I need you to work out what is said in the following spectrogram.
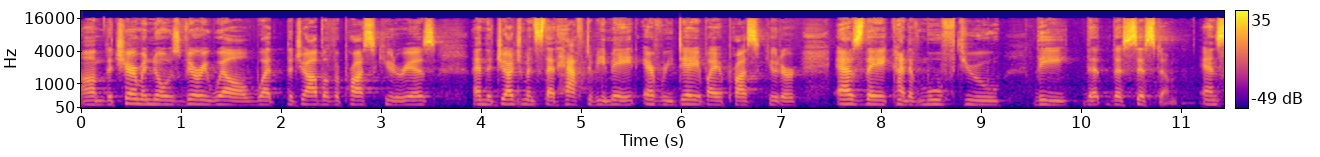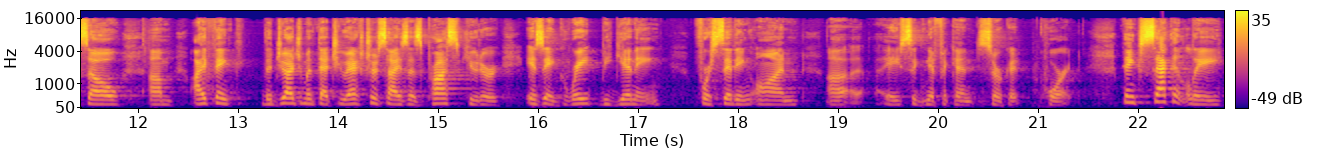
Um, the chairman knows very well what the job of a prosecutor is and the judgments that have to be made every day by a prosecutor as they kind of move through the, the, the system. And so um, I think the judgment that you exercise as prosecutor is a great beginning for sitting on uh, a significant circuit court. I think secondly,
